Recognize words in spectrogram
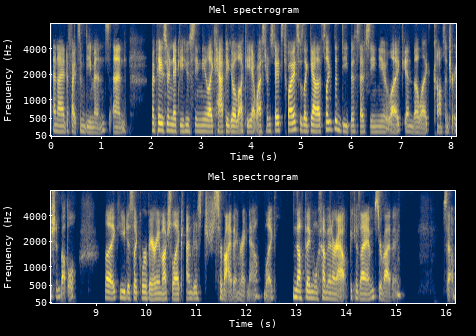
And I had to fight some demons. And my pacer, Nikki, who's seen me like happy go lucky at Western States twice, was like, Yeah, that's like the deepest I've seen you like in the like concentration bubble. Like you just like were very much like, I'm just surviving right now. Like nothing will come in or out because I am surviving. So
